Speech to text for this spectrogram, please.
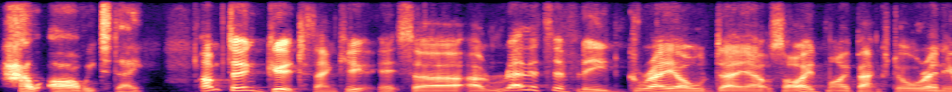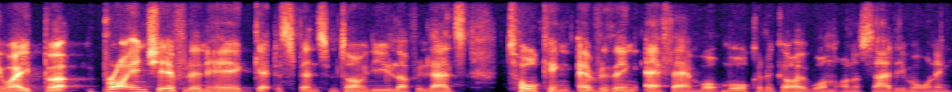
How are we today? I'm doing good, thank you. It's a, a relatively grey old day outside, my back door anyway, but bright and cheerful in here. Get to spend some time with you, lovely lads, talking everything FM. What more could a guy want on a Saturday morning?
